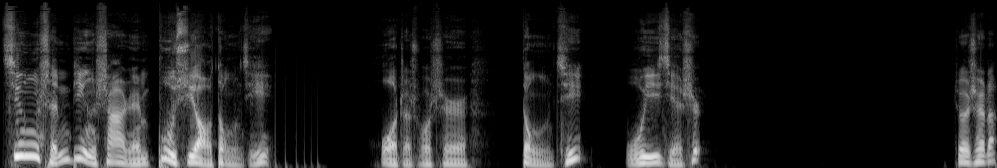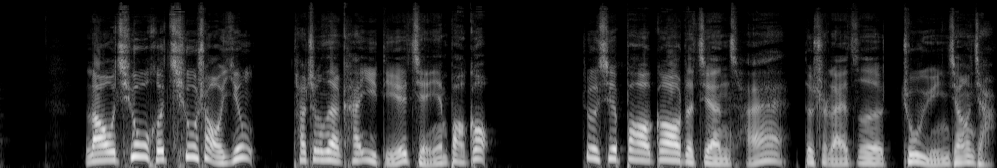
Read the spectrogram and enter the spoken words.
精神病杀人不需要动机，或者说是动机无以解释。这时的老邱和邱少英，他正在看一叠检验报告。这些报告的检材都是来自朱云江家，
